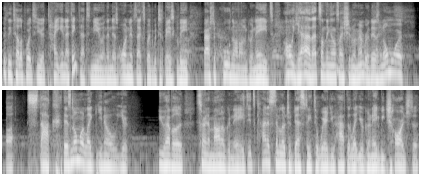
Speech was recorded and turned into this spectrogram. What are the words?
quickly teleport to your Titan. I think that's new. And then there's Ordnance Expert, which is basically faster cooldown on grenades. Oh yeah, that's something else I should remember. There's no more uh, stock. There's no more like, you know, you're you have a certain amount of grenades. It's kind of similar to Destiny to where you have to let your grenade be charged to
